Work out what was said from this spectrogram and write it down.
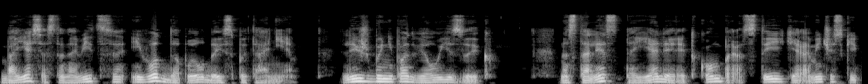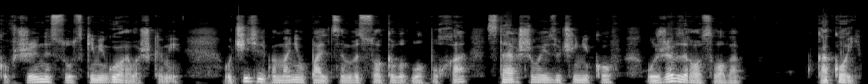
боясь остановиться, и вот доплыл до испытания. Лишь бы не подвел язык. На столе стояли редком простые керамические кувшины с узкими горлышками. Учитель поманил пальцем высокого лопуха, старшего из учеников, уже взрослого. «Какой?»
